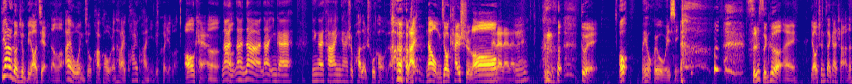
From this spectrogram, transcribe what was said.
第二个就比较简单了，爱我你就夸夸我，让他来夸一夸你就可以了。OK，嗯那那那那应该应该他应该是夸得出口的。来，那我们就开始喽。来来来来来，嗯对，哦，没有回我微信，此时此刻，哎，姚琛在干啥呢？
